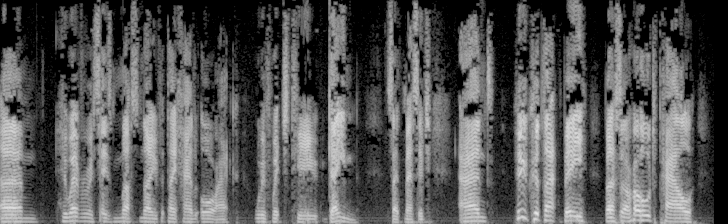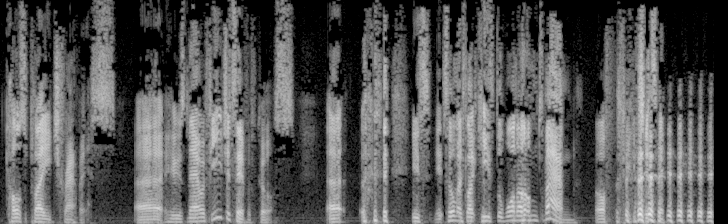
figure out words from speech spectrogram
um, whoever it is must know that they had Orac with which to gain said message. And who could that be but our old pal Cosplay Travis, uh, who's now a fugitive, of course. Uh, he's, it's almost like he's the one-armed man of the fugitive.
